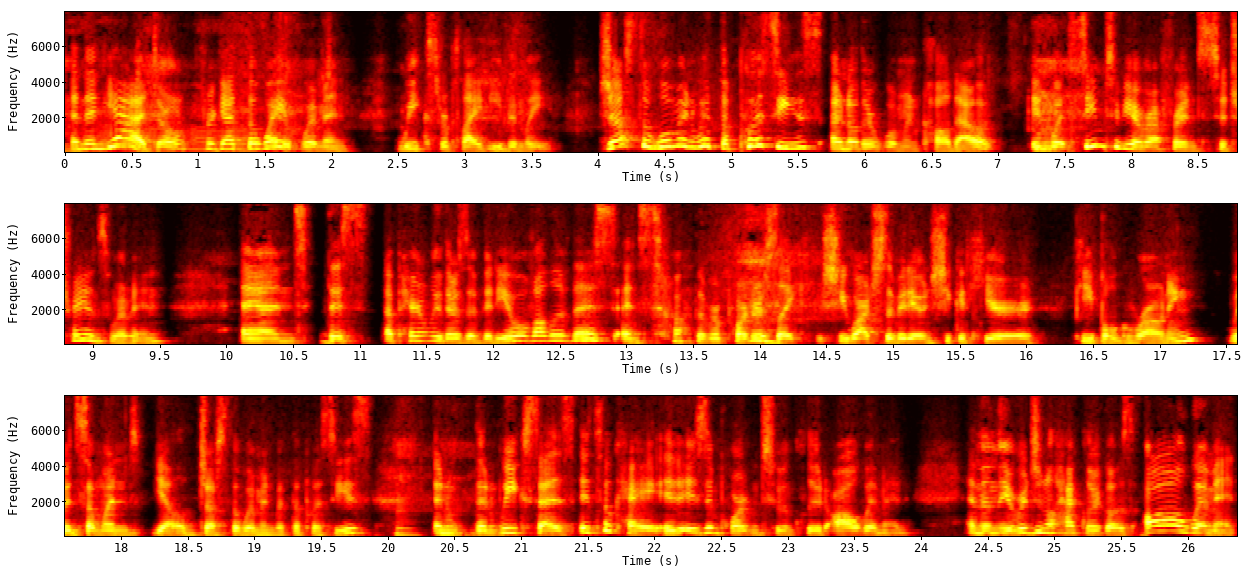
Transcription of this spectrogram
And then, yeah, don't forget the white women, Weeks replied evenly. Just the woman with the pussies, another woman called out, in what seemed to be a reference to trans women. And this apparently there's a video of all of this. And so the reporter's like, she watched the video and she could hear people groaning when someone yelled just the women with the pussies. Mm-hmm. And then Week says, it's okay. It is important to include all women. And then the original heckler goes, all women.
